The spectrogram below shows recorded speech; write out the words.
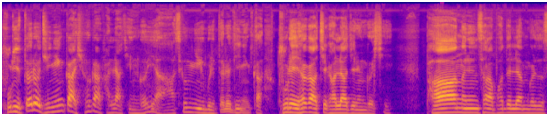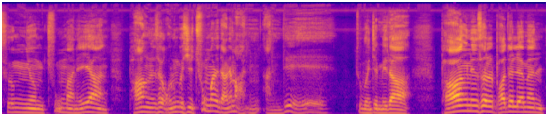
불이 떨어지니까 혀가 갈라진 거야. 성령의 불이 떨어지니까 불의 혀같이 갈라지는 것이. 방은사 받으려면 그래서 성령 충만해야 한 방은사가 오는 것이 충만하지 않으면 안, 안 돼. 두 번째입니다. 방은사를 받으려면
